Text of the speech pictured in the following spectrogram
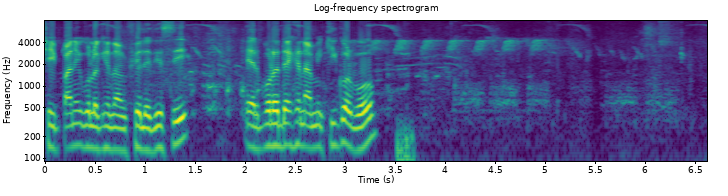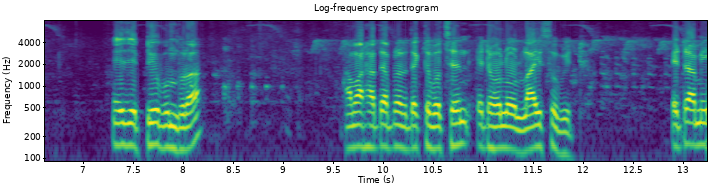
সেই পানিগুলো কিন্তু আমি ফেলে দিয়েছি। এরপরে দেখেন আমি কি করব। এই যে প্রিয় বন্ধুরা, আমার হাতে আপনারা দেখতে পাচ্ছেন, এটা হলো লাইসোভিট এটা আমি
